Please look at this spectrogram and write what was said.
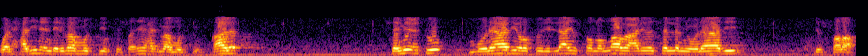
والحديث عند الإمام مسلم في صحيح الإمام مسلم قالت سمعت منادي رسول الله صلى الله عليه وسلم ينادي بالصلاة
